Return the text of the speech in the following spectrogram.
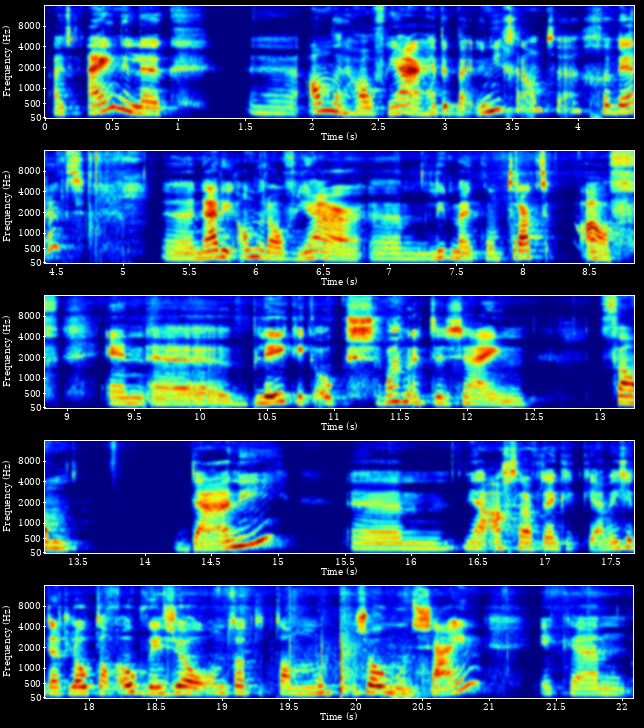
uiteindelijk anderhalf jaar heb ik bij Unigrant gewerkt. Na die anderhalf jaar um, liep mijn contract af en bleek ik ook zwanger te zijn van Dani. Um, ja, achteraf denk ik, ja, weet je, dat loopt dan ook weer zo, omdat het dan zo moet zijn. Ik um,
